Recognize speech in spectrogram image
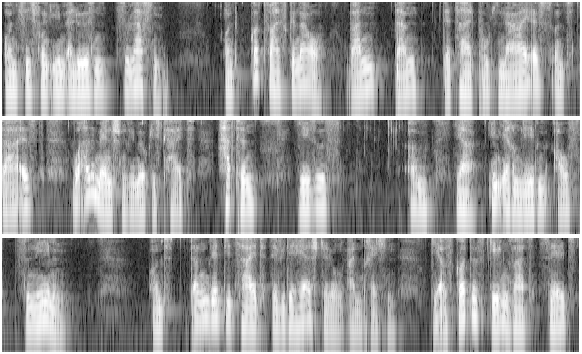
und sich von ihm erlösen zu lassen. Und Gott weiß genau, wann dann der Zeitpunkt nahe ist und da ist, wo alle Menschen die Möglichkeit hatten, Jesus ähm, ja in ihrem Leben aufzunehmen. Und dann wird die Zeit der Wiederherstellung anbrechen, die aus Gottes Gegenwart selbst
